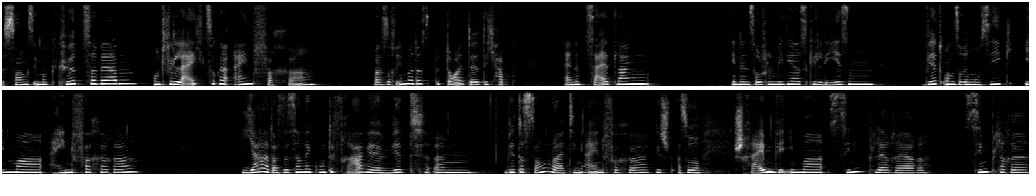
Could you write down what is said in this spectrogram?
Songs immer kürzer werden und vielleicht sogar einfacher was auch immer das bedeutet. Ich habe eine Zeit lang in den Social Medias gelesen, wird unsere Musik immer einfacherer? Ja, das ist eine gute Frage. Wird, ähm, wird das Songwriting einfacher? Also schreiben wir immer simplerer, simplere,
